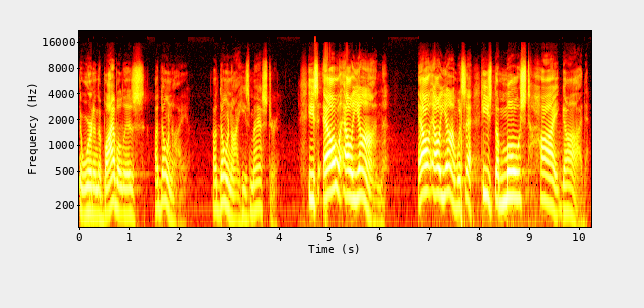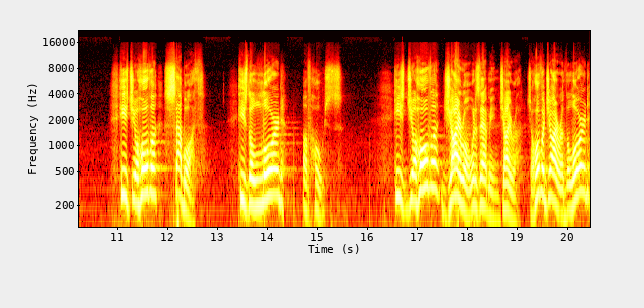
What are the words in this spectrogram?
The word in the Bible is Adonai. Adonai, He's Master. He's El Elyon. El Elyon, what's that? He's the most high God. He's Jehovah Sabaoth. He's the Lord of hosts. He's Jehovah Jireh. What does that mean? Jireh. Jehovah Jireh, the Lord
